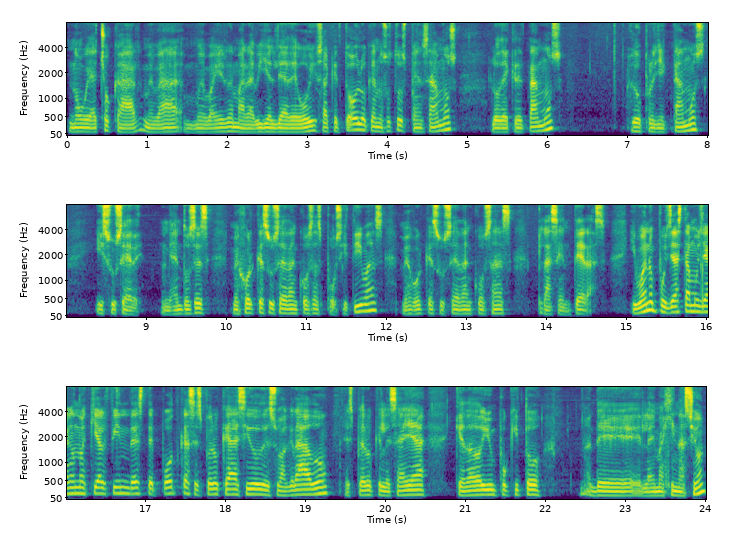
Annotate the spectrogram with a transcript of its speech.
no voy a chocar, me va, me va a ir de maravilla el día de hoy. O sea que todo lo que nosotros pensamos, lo decretamos, lo proyectamos y sucede. Entonces, mejor que sucedan cosas positivas, mejor que sucedan cosas placenteras. Y bueno, pues ya estamos llegando aquí al fin de este podcast. Espero que haya sido de su agrado. Espero que les haya quedado ahí un poquito de la imaginación,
